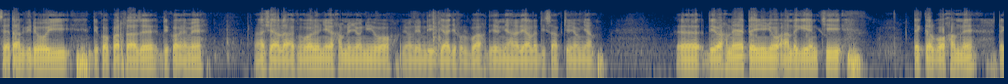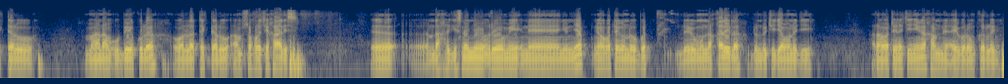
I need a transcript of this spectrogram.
seetaan vidéo yi di ko partager di ko aimer macha allah ak mboolem ñi nga xam ne ñoo ngi ñuy woo ñoo ngi leen di jaajëfal bu baax di leen ñaanal yàlla di sàkku ci ñoom ñaan di wax ne tey ñu ñëw ànd ak yéen ci tegtal boo xam ne tegtalu maanaam ubbeeku la wala tegtalu am soxla ci xaalis ndax gis nañu réew mi ne ñun ñëpp ñoo ko tegandoo bët réew mu naqari la dund ci jamono ji rawatina ci ñi nga xam ne ay borom kër lañu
